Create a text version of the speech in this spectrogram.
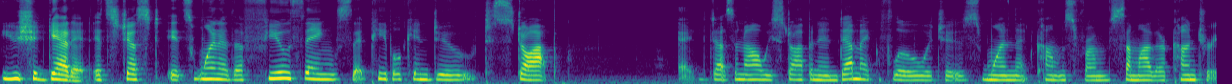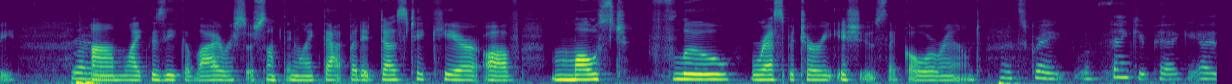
you should get it. It's just, it's one of the few things that people can do to stop. It doesn't always stop an endemic flu, which is one that comes from some other country, Right. um, like the Zika virus or something like that. But it does take care of most flu, respiratory issues that go around. That's great. Well, thank you, Peggy. Uh,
